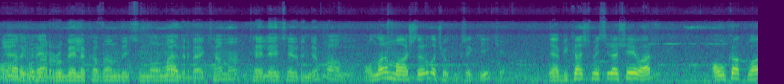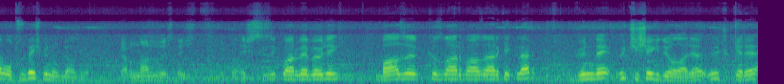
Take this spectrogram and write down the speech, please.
Onlara yani göre- onlar rubleyle kazandığı için normaldir belki ama TL'ye çevirince pahalı. Onların maaşları da çok yüksek değil ki. Ya birkaç mesela şey var. Avukat var 35 bin ruble alıyor. Ya bunlarda da işte eşitsizlik var. Eşitsizlik var ve böyle bazı kızlar bazı erkekler günde 3 işe gidiyorlar ya. 3 kere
